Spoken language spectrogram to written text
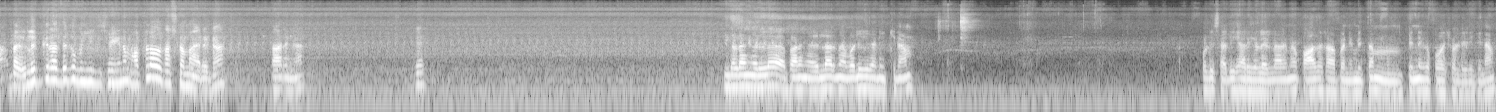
அதை இழுக்கிறதுக்கு முயற்சி செய்யணும். அவ்வளவு கஷ்டமா இருக்கா? பாருங்க. இந்த இடங்கள்ல பாருங்க எல்லாருமே வழியில நிக்கிறோம் போலீஸ் அதிகாரிகள் எல்லாருமே பாதுகாப்பு நிமித்தம் பின்னுக்கு போக சொல்லியிருக்கிறோம்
